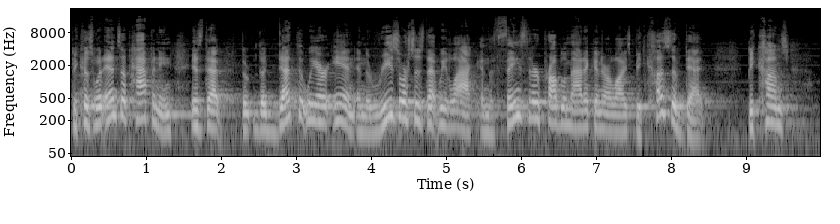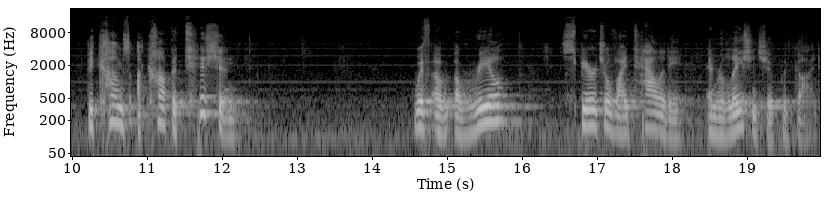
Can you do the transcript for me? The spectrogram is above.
Because what ends up happening is that the, the debt that we are in and the resources that we lack and the things that are problematic in our lives because of debt becomes, becomes a competition with a, a real spiritual vitality and relationship with God.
